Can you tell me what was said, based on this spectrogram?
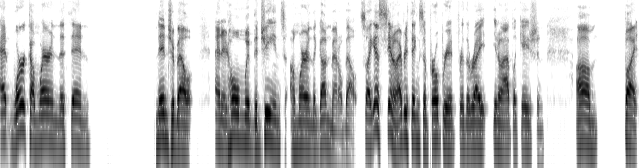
at work I'm wearing the thin ninja belt and at home with the jeans i'm wearing the gunmetal belt so i guess you know everything's appropriate for the right you know application um but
